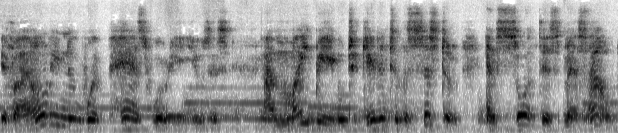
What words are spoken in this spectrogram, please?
If I only knew what password he uses, I might be able to get into the system and sort this mess out.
